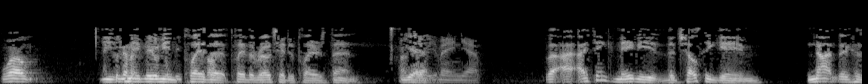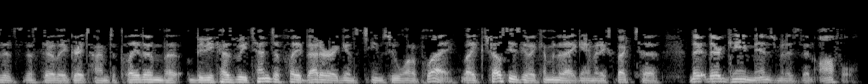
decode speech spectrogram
Well, you, we're maybe you field mean play the play the rotated players then. I Yeah. what you mean, yeah. But I, I think maybe the Chelsea game, not because it's necessarily a great time to play them, but because we tend to play better against teams who want to play. Like Chelsea's going to come into that game and expect to their their game management has been awful.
